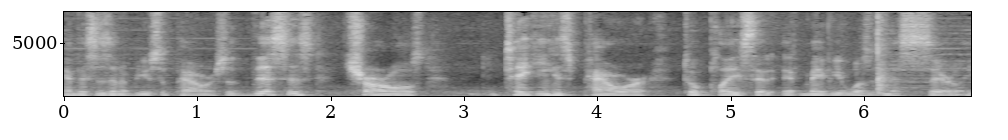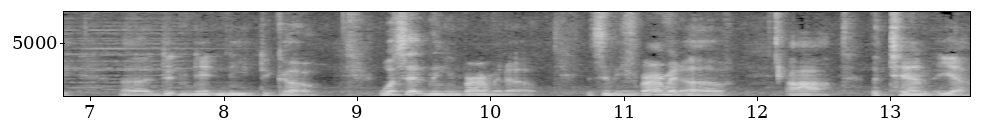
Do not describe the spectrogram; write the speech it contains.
and this is an abuse of power. So this is Charles taking his power to a place that it, maybe it wasn't necessarily uh, didn't need to go. What's that in the environment of? It's in the environment of Ah, the 10, yeah,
